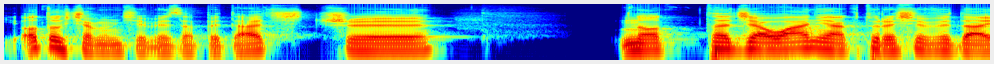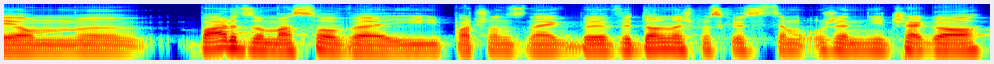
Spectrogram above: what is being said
I o to chciałbym Ciebie zapytać, czy no, te działania, które się wydają e, bardzo masowe i patrząc na jakby wydolność polskiego systemu urzędniczego,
